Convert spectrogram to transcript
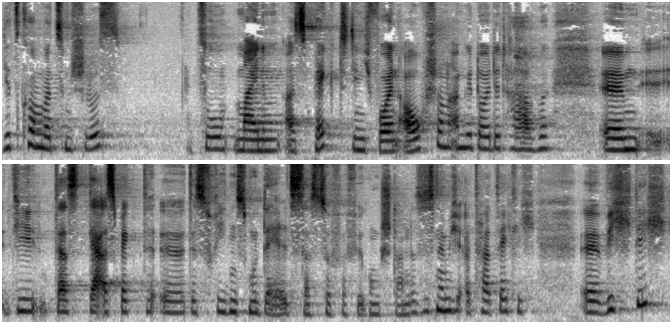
Jetzt kommen wir zum Schluss zu meinem Aspekt, den ich vorhin auch schon angedeutet habe, ähm, die, das, der Aspekt äh, des Friedensmodells, das zur Verfügung stand. Es ist nämlich tatsächlich äh, wichtig,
